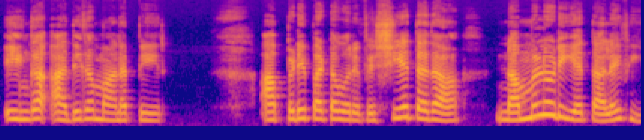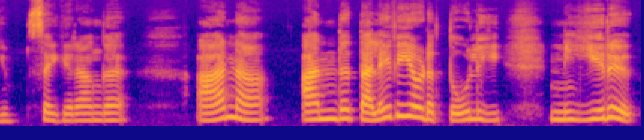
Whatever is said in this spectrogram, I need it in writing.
இங்க அதிகமான பேர். அப்படிப்பட்ட ஒரு விஷயத்தை தான் நம்மளுடைய தலைவியும் செய்கிறாங்க ஆனால் அந்த தலைவியோட தோழி நீ இரு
